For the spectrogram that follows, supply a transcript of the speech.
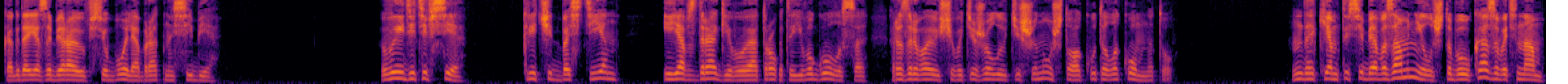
когда я забираю всю боль обратно себе. «Выйдите все!» — кричит Бастиен, и я вздрагиваю от рокота его голоса, разрывающего тяжелую тишину, что окутала комнату. «Да кем ты себя возомнил, чтобы указывать нам,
